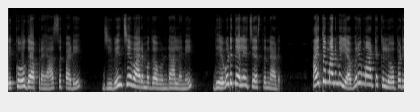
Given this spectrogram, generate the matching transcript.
ఎక్కువగా ప్రయాసపడి జీవించే వారముగా ఉండాలని దేవుడు తెలియచేస్తున్నాడు అయితే మనము ఎవరి మాటకు లోపడి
